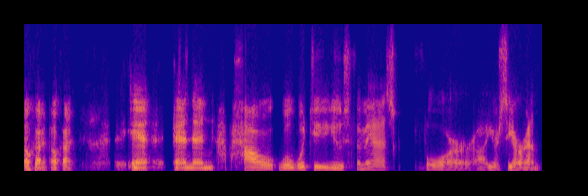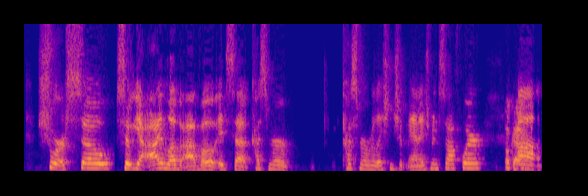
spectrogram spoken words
Okay, okay. And and then how well what do you use FAMASK for uh, your CRM? Sure. So so yeah, I love Avo. It's a customer customer relationship management software. Okay. Um,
